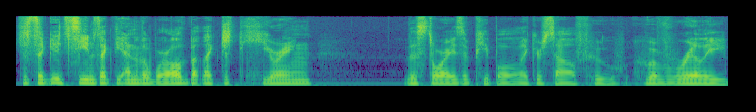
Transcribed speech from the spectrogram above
just like it seems like the end of the world but like just hearing the stories of people like yourself who who have really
